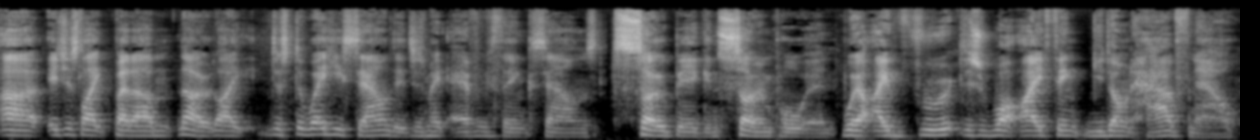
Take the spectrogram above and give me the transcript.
Uh, it's just like, but um, no, like just the way he sounded just made everything sounds so big and so important. Where I, this is what I think you don't have now.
